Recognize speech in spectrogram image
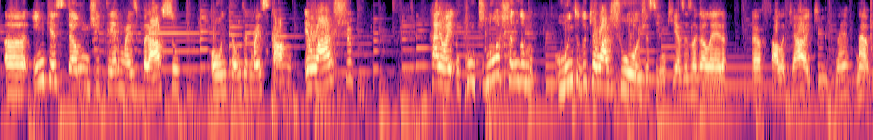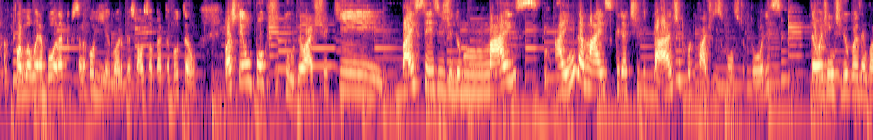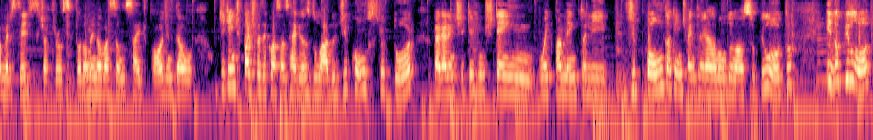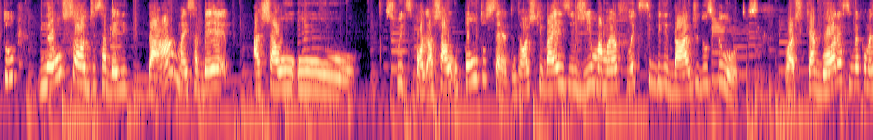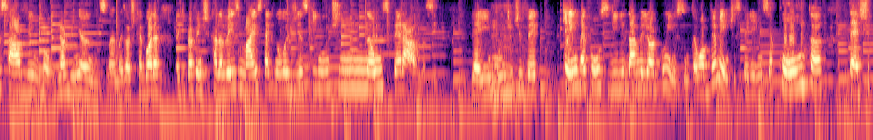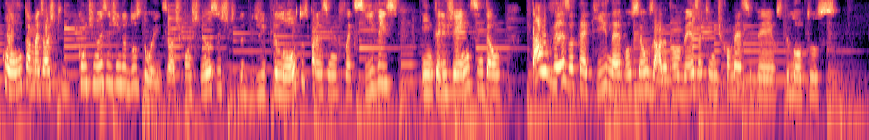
Uh, em questão de ter mais braço ou então ter mais carro. Eu acho. Cara, eu continuo achando muito do que eu acho hoje, assim, que às vezes a galera fala que, ah, que né, a Fórmula 1 era boa na época que o Senna corria, agora o pessoal só aperta botão. Eu acho que tem um pouco de tudo. Eu acho que vai ser exigido mais, ainda mais criatividade por parte dos construtores. Então a gente viu, por exemplo, a Mercedes, que já trouxe toda uma inovação no sidepod. Então, o que, que a gente pode fazer com essas regras do lado de construtor para garantir que a gente tem um equipamento ali de ponta que a gente vai entregar na mão do nosso piloto? E do piloto, não só de saber lidar, mas saber achar o, o sweet spot, achar o ponto certo. Então, acho que vai exigir uma maior flexibilidade dos pilotos. Eu acho que agora sim vai começar a vir. Bom, já vinha antes, né? Mas eu acho que agora, daqui pra frente, cada vez mais tecnologias que a gente não esperava, assim. E aí, hum. muito de ver quem vai conseguir lidar melhor com isso. Então, obviamente, experiência conta, teste conta, mas eu acho que continua exigindo dos dois. Eu acho que continua exigindo de pilotos para serem flexíveis e inteligentes. Então, talvez até aqui, né, vou ser usada, talvez aqui a gente comece a ver os pilotos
